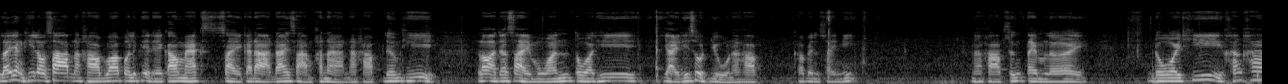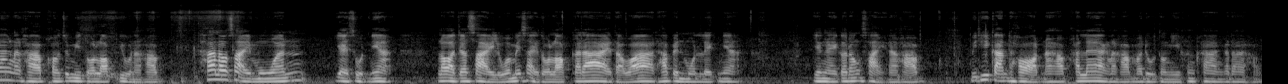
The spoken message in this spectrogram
และอย่างที่เราทราบนะครับว่า p o l y p a d A9 Max ใส่กระดาษได้ 3 ขนาดนะครับ เดิมที่เราอาจจะใส่ม้วนตัวที่ใหญ่ที่สุดอยู่นะครับ ก็เป็นไซส์นี้นะครับ ซึ่งเต็มเลย โดยที่ข้างๆนะครับ เขาจะมีตัวล็อกอยู่นะครับ ถ้าเราใส่ม้วนใหญ่สุดเนี่ยเราอาจจะใส่หรือว่าไม่ใส่ตัวล็อกก็ได้ แต่ว่าถ้าเป็นม้วนเล็กเนี่ยยังไงก็ต้องใส่นะครับ วิธีการถอดนะครับขั้นแรกนะครับ มาดูตรงนี้ข้างๆก็ได้ครับ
